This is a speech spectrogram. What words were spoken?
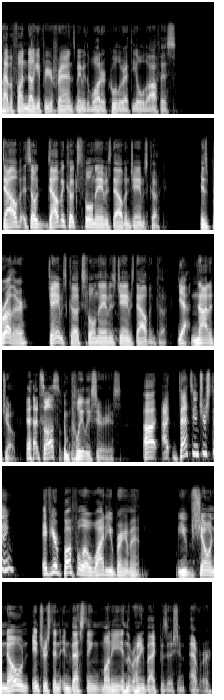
have a fun nugget for your friends, maybe the water cooler at the old office. Dalvin. So Dalvin Cook's full name is Dalvin James Cook. His brother James Cook's full name is James Dalvin Cook. yeah, Not a joke. that's awesome. Completely serious. Uh, I that's interesting. If you're Buffalo, why do you bring him in? You've shown no interest in investing money in the running back position ever.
